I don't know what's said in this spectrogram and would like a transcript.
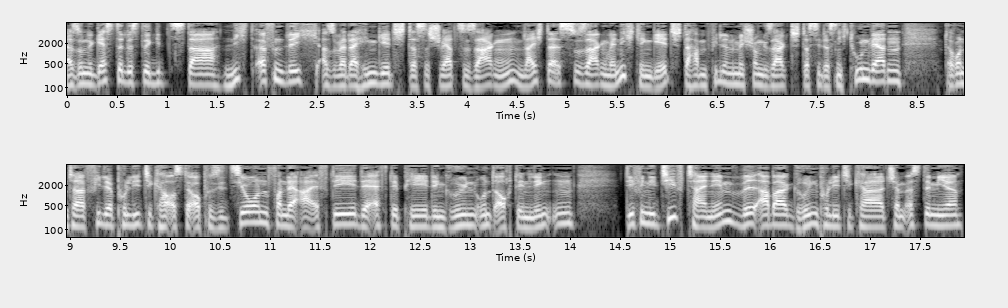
Ja, so eine Gästeliste gibt's da nicht öffentlich. Also wer da hingeht, das ist schwer zu sagen. Leichter ist zu sagen, wer nicht hingeht. Da haben viele nämlich schon gesagt, dass sie das nicht tun werden. Darunter viele Politiker aus der Opposition, von der AfD, der FDP, den Grünen und auch den Linken. Definitiv teilnehmen will aber Grünpolitiker Cem Özdemir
